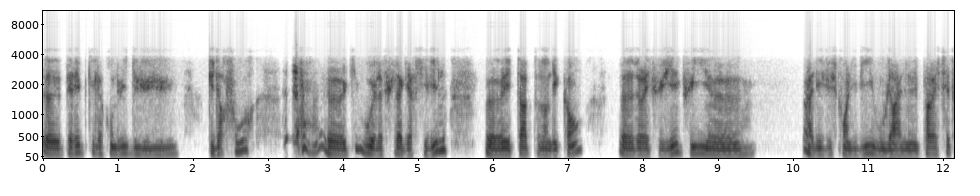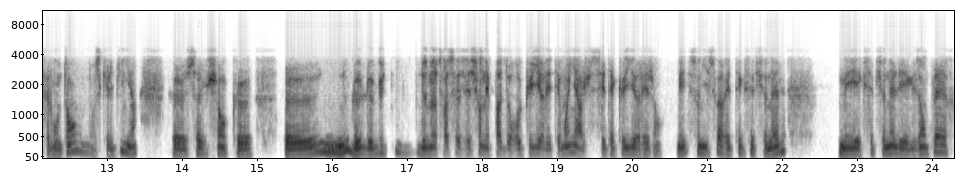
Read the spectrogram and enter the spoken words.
Euh, périple qui l'a conduit du, du Darfour, euh, où elle a fui la guerre civile, euh, étape dans des camps euh, de réfugiés, puis aller jusqu'en Libye, où là, elle n'est pas restée très longtemps, dans ce qu'elle dit, hein, sachant que le, le, but de notre association n'est pas de recueillir les témoignages, c'est d'accueillir les gens. Mais son histoire est exceptionnelle, mais exceptionnelle et exemplaire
